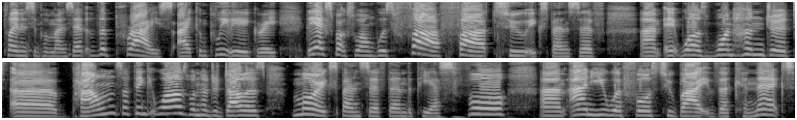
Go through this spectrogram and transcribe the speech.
Plain and Simple Man said, the price. I completely agree. The Xbox One was far, far too expensive. Um, it was 100 uh, pounds, I think it was, $100 more expensive than the PS4. Um, and you were forced to buy the Kinect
